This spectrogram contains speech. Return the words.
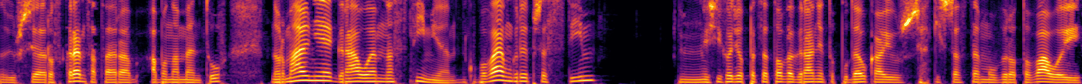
już się rozkręca ta era abonamentów, normalnie grałem na Steamie. Kupowałem gry przez Steam. Mm, jeśli chodzi o PC-owe granie, to pudełka już jakiś czas temu wyrotowały i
